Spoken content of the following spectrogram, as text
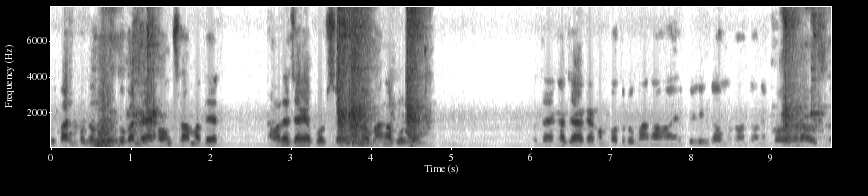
দোকান পর্যন্ত, দোকানের এক অংশ আমাদের আমাদের জায়গায় পড়ছে, ওখানেও ভাঙা পড়বে। দেখা যাক এখন কতটুকু ভাঙা হয়। বিল্ডিংটাও মোটামুটি অনেক বড় করা হয়েছে।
